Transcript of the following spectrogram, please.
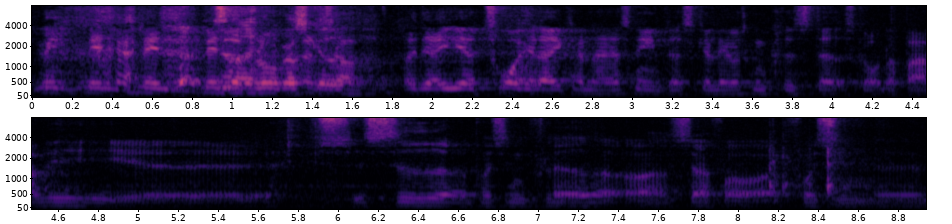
Men, men, men, men og altså, og jeg, jeg tror heller ikke, han er sådan en, der skal lave sådan en Chris Stadsgaard, der bare vil øh, sidde på sin flade og sørge for at få sin, øh,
